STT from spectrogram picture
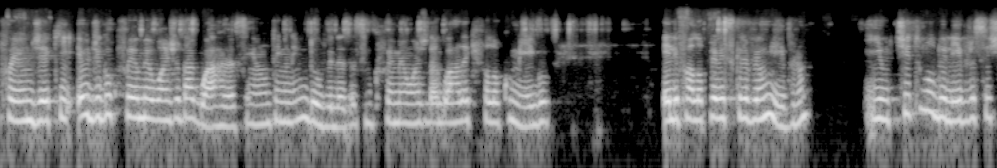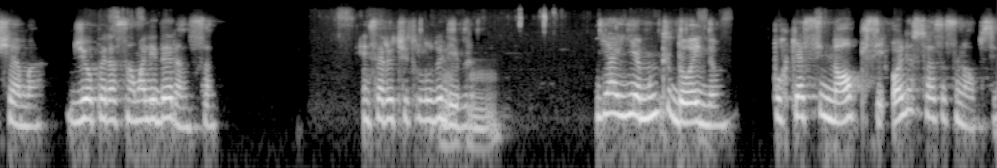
foi um dia que eu digo que foi o meu anjo da guarda, assim, eu não tenho nem dúvidas, assim, que foi meu anjo da guarda que falou comigo. Ele falou para eu escrever um livro, e o título do livro se chama De Operação à Liderança. Esse era o título do uhum. livro. E aí é muito doido, porque a sinopse, olha só essa sinopse.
